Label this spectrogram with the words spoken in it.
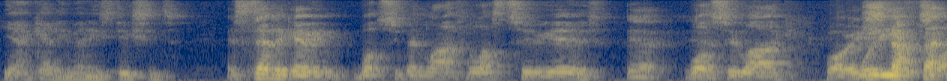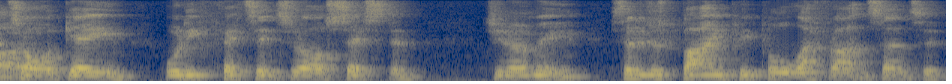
yeah, get him in, he's decent. Instead of going, what's he been like for the last two years? yeah. What's he like? What Would he affect like? our game? Would he fit into our system? Do you know what I mean? Instead of just buying people left, right, and centre.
